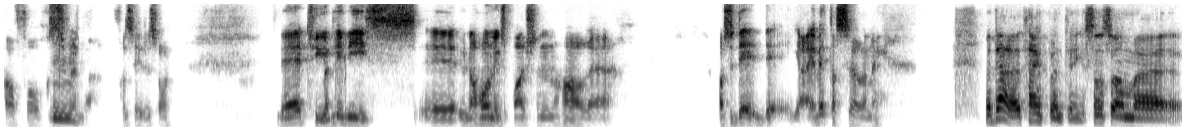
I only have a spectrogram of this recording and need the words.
har forsvunnet, for å si det sånn. Det er tydeligvis eh, Underholdningsbransjen har eh, Altså, det, det Ja, jeg vet da søren, jeg. Men der har jeg tenkt på en ting. sånn som eh,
